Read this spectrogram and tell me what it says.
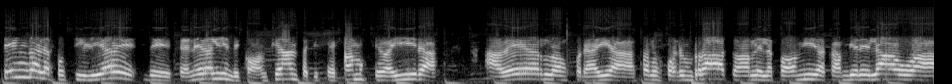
tenga la posibilidad de, de tener a alguien de confianza, que sepamos que va a ir a, a verlos, por ahí a hacerlos jugar un rato, a darle la comida, cambiar el agua,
